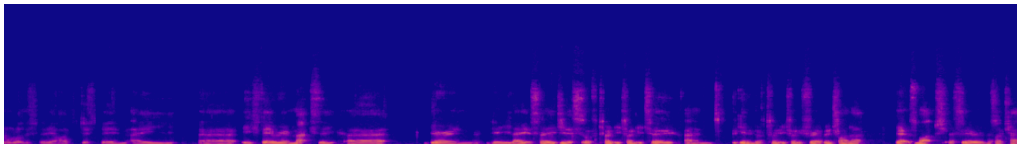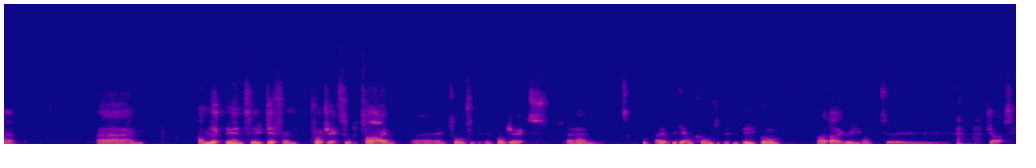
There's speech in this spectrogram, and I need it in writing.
all honesty, I've just been a uh, Ethereum maxi uh, during the later stages of 2022 and beginning of 2023. I've been trying to get as much Ethereum as I can. Um, I'm looking into different projects all the time uh, and talks with different projects. Um, able to get on calls with different people, but I don't really want to just.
